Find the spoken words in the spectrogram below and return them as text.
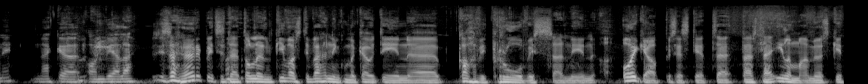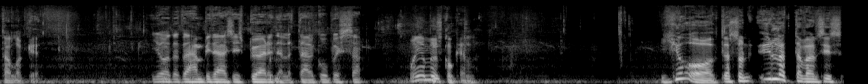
niin, näkö on vielä. Sä hörpit sitä tolleen kivasti vähän niin kuin me käytiin äh, kahvipruuvissa, niin oikeaoppisesti, että päästään ilmaan myös kitalakeen. Joo, tätähän pitää siis pyöritellä täällä kupissa. Aion myös kokeilla. Joo, tässä on yllättävän siis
